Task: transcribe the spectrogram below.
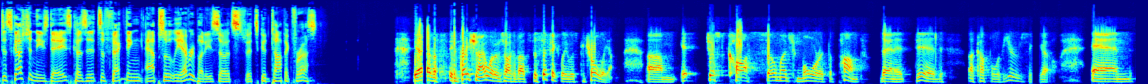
discussion these days because it's affecting absolutely everybody. So it's it's a good topic for us. Yeah, the inflation I wanted to talk about specifically was petroleum. Um, it just costs so much more at the pump than it did a couple of years ago. And,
